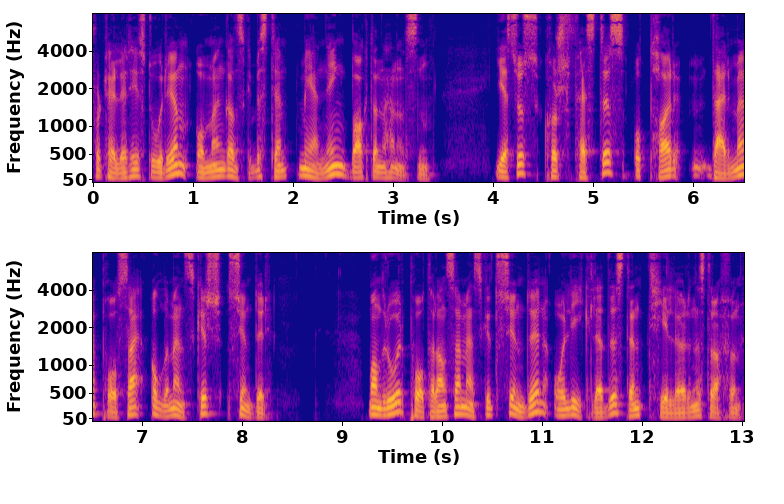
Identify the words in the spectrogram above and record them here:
forteller historien om en ganske bestemt mening bak denne hendelsen. Jesus korsfestes og tar dermed på seg alle menneskers synder. Med andre ord påtar han seg menneskets synder og likeledes den tilhørende straffen.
